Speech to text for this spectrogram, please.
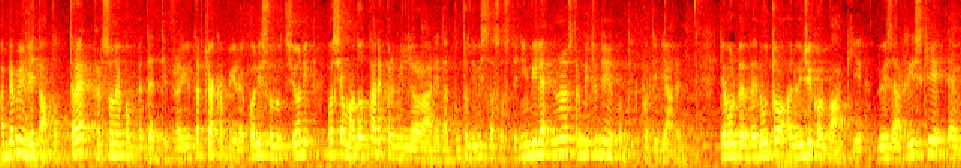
Abbiamo invitato tre persone competenti per aiutarci a capire quali soluzioni possiamo adottare per migliorare dal punto di vista sostenibile le nostre abitudini quotidiane. Diamo il benvenuto a Luigi Colbacchi, Luisa Arrischi e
